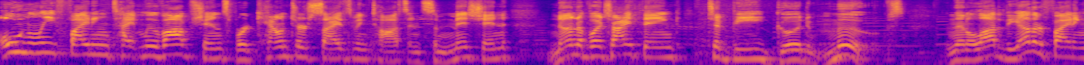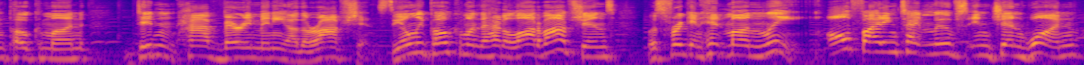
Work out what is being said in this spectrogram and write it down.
only fighting type move options were counter, seismic toss, and submission, none of which I think to be good moves. And then a lot of the other fighting Pokemon didn't have very many other options. The only Pokemon that had a lot of options was friggin' Hitmonlee. All fighting type moves in Gen 1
